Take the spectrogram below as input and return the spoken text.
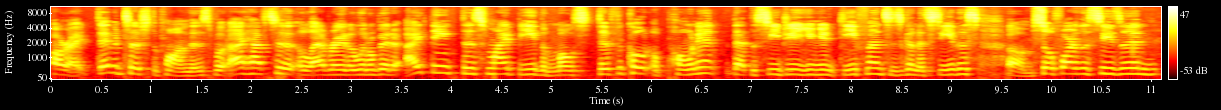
All right, David touched upon this, but I have to elaborate a little bit. I think this might be the most difficult opponent that the CG Union defense is going to see this um, so far this season.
